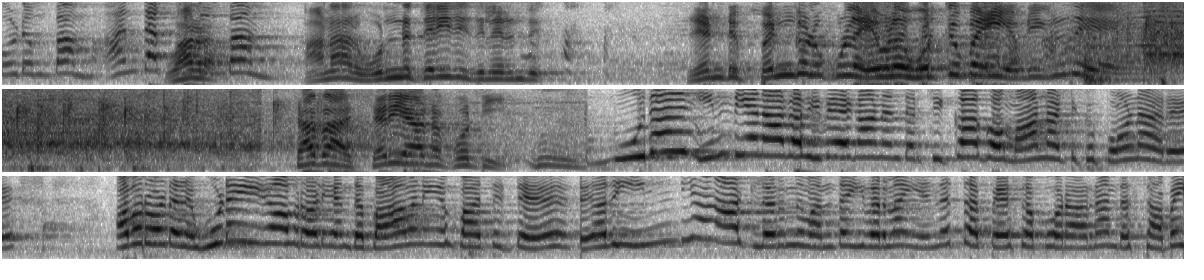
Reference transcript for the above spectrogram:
குடும்பம். அந்த குடும்பம். ஆனால் ஒண்ணு தெரியுது இதுல இருந்து ரெண்டு பெண்களுக்குள்ள எவ்வளவு ஒற்றுமை அப்படிங்கிறது. சபா சரியான போட்டி. முதல் இந்தியனாக விவேகானந்தர் சிக்காகோ மாநாட்டுக்கு போனாரு. அவரோட உடையும் அவருடைய அந்த பாவனையும் பார்த்துட்டு அது இந்திய நாட்டில இருந்து வந்த இவரெல்லாம் என்னத்த பேச போறாருன்னு அந்த சபை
